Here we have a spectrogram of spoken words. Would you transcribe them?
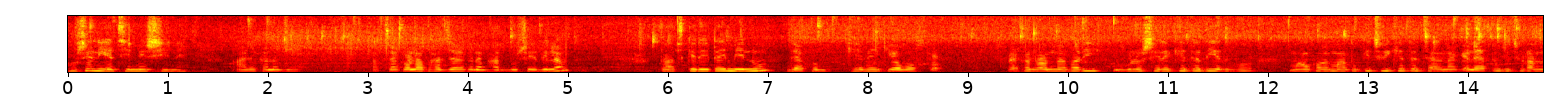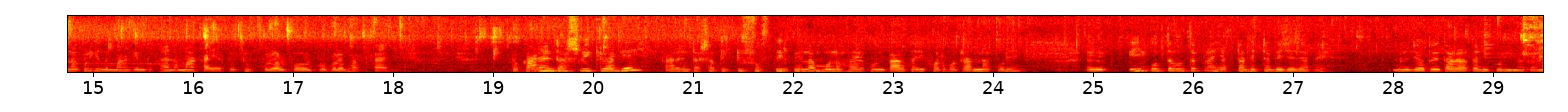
ঘষে নিয়েছি মেশিনে। আর এখানে যে কাঁচা কলা ভাজা, এখানে ভাত বসিয়ে দিলাম। তো আজকের এটাই মেনু দেখো, ঘেমে কি অবস্থা। এখন রান্নাবাড়ি এগুলো সেরে খেতে দিয়ে দেবো। মাও খাবে, মা তো কিছুই খেতে চায় না। গেলে এত কিছু রান্না করি কিন্তু মা কিন্তু খায় না। মা খায় এতটুকু করে, অল্প অল্প করে ভাত খায়। তো কারেন্ট আসলো একটু আগেই কারেন্ট আসাতে একটু স্বস্তির পেলাম মনে হয় এখন। তাড়াতাড়ি ফটোফট রান্না করে এই- করতে করতে প্রায় একটা দেড়টা বেজে যাবে। মানে যতই তাড়াতাড়ি করি না কেন।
